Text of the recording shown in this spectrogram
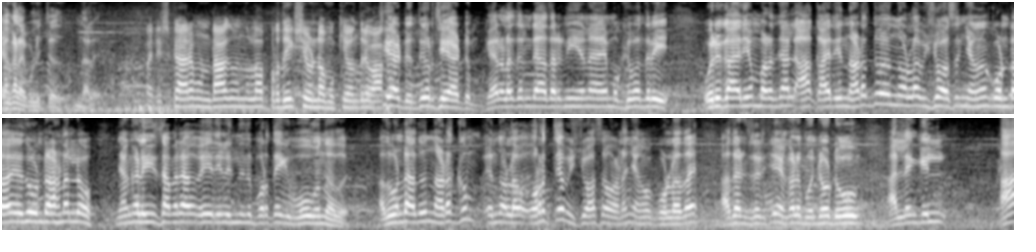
ഞങ്ങളെ വിളിച്ചത് ഇന്നലെ. പരിഷ്കാരം ഉണ്ടാകുമെന്നുള്ള പ്രതീക്ഷയുണ്ടോ മുഖ്യമന്ത്രി? തീർച്ചയായിട്ടും തീർച്ചയായിട്ടും. കേരളത്തിന്റെ ആദരണീയനായ മുഖ്യമന്ത്രി ഒരു കാര്യം പറഞ്ഞാൽ ആ കാര്യം നടത്തുമെന്നുള്ള വിശ്വാസം ഞങ്ങൾക്കുണ്ടായതുകൊണ്ടാണല്ലോ ഞങ്ങൾ ഈ സമരവേദിയിൽ നിന്ന് പുറത്തേക്ക് പോകുന്നത്. അതുകൊണ്ട് അത് നടക്കും എന്നുള്ള ഉറച്ച വിശ്വാസമാണ് ഞങ്ങൾക്കുള്ളത്. അതനുസരിച്ച് ഞങ്ങൾ മുന്നോട്ട് പോകും അല്ലെങ്കിൽ ആ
